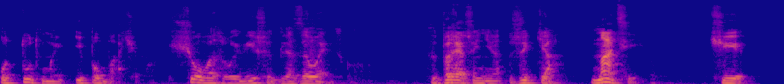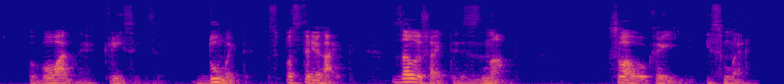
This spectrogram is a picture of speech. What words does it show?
От тут ми і побачимо, що важливіше для Зеленського збереження життя нації чи владне крісельце. Думайте, спостерігайте, залишайтесь з нами. Слава Україні і смерть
